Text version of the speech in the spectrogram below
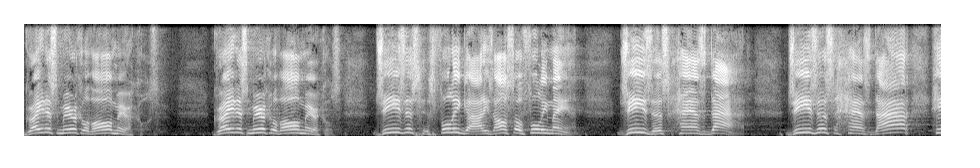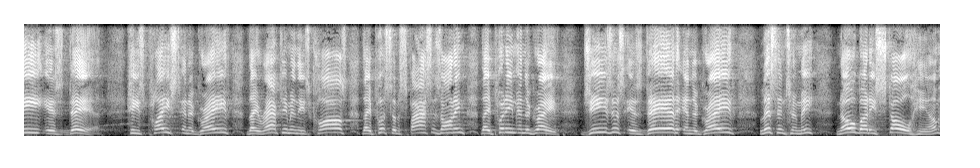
Greatest miracle of all miracles. Greatest miracle of all miracles Jesus is fully God, he's also fully man. Jesus has died. Jesus has died. He is dead. He's placed in a grave. They wrapped him in these cloths. They put some spices on him. They put him in the grave. Jesus is dead in the grave. Listen to me. Nobody stole him.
